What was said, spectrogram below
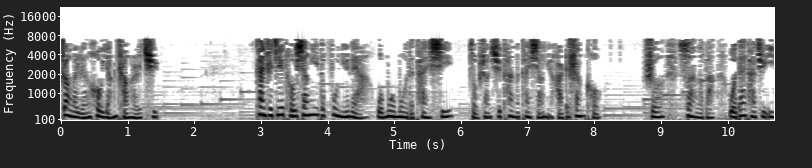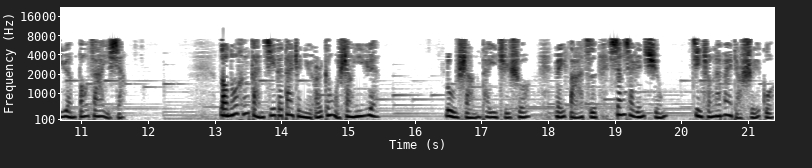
撞了人后扬长而去。看着街头相依的父女俩，我默默的叹息，走上去看了看小女孩的伤口。说算了吧，我带他去医院包扎一下。老农很感激的带着女儿跟我上医院。路上他一直说没法子，乡下人穷，进城来卖点水果。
